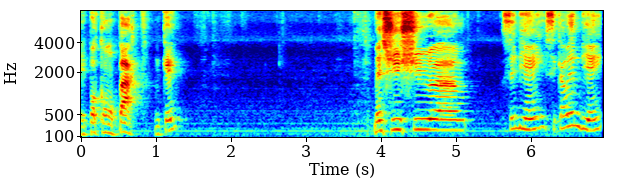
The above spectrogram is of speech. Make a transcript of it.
Elle n'est pas compacte. OK? Mais je suis... c'est bien. C'est quand même bien.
